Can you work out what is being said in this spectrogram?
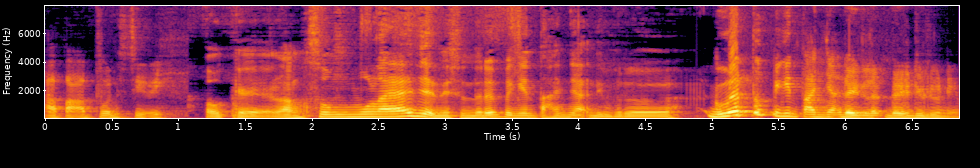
apa pun sih. Oke, langsung mulai aja nih sebenarnya pengen tanya nih bro. Gue tuh pengen tanya dari dari dulu nih.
